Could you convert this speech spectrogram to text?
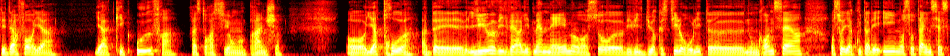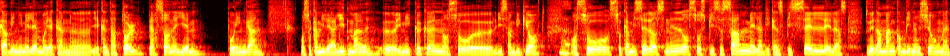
Det er derfor, jeg, jeg kigger ud fra restaurationsbranchen. Og jeg tror, at øh, livet vil være lidt mere nemme, og så øh, vi vil dyrke stille og roligt øh, nogle grøntsager, og så jeg kunne tage det ind, og så tage en selskab ind imellem, hvor jeg kan, øh, jeg kan tage 12 personer hjem på en gang. Og så kan vi lære lidt mad øh, i mit køkken, og så øh, ligesom vi gjort. Ja. Og så, så kan vi sætte os ned og så spise sammen, eller de kan spise selv, eller du ved, der er mange kombinationer, men,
